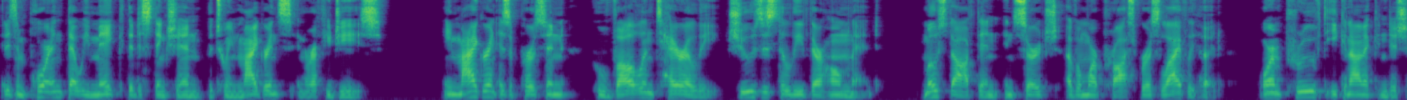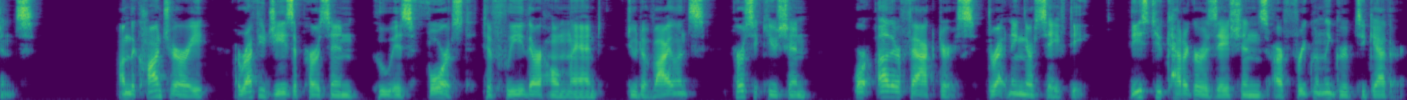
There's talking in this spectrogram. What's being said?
it is important that we make the distinction between migrants and refugees. A migrant is a person who voluntarily chooses to leave their homeland, most often in search of a more prosperous livelihood or improved economic conditions. On the contrary, a refugee is a person who is forced to flee their homeland due to violence, persecution, or other factors threatening their safety. These two categorizations are frequently grouped together,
